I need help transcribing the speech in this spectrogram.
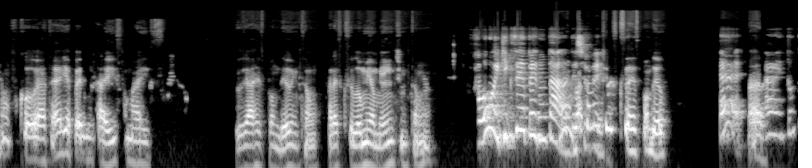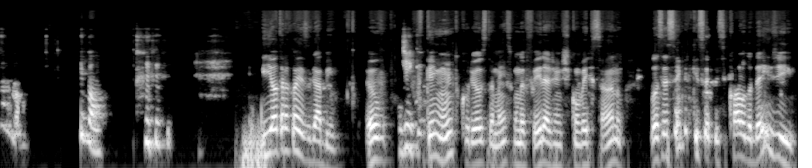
Não ficou, eu até ia perguntar isso, mas já respondeu, então parece que você leu minha mente, então. Foi? O que, que você ia perguntar? Não, Deixa eu ver. isso que você respondeu. É? é? Ah, então tá bom. Que bom. E outra coisa, Gabi. Eu Diga. fiquei muito curioso também, segunda-feira, a gente conversando. Você sempre quis ser psicóloga desde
